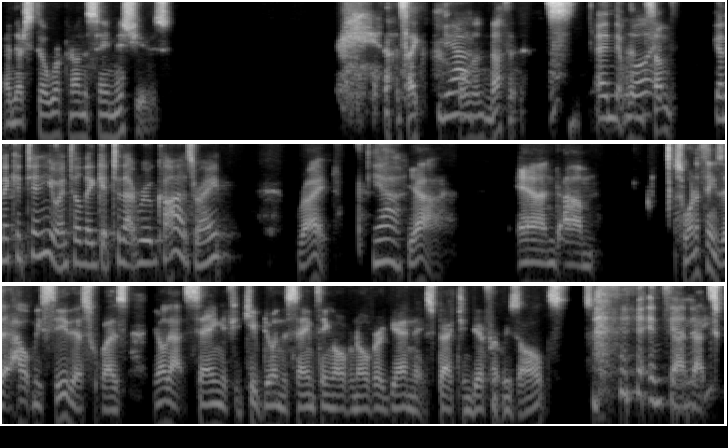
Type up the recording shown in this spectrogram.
and they're still working on the same issues. it's like yeah, well, nothing. And, and well, some going to continue until they get to that root cause, right? Right. Yeah. Yeah. And um, so one of the things that helped me see this was, you know, that saying, if you keep doing the same thing over and over again, expecting different results. Insanity. That, that's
